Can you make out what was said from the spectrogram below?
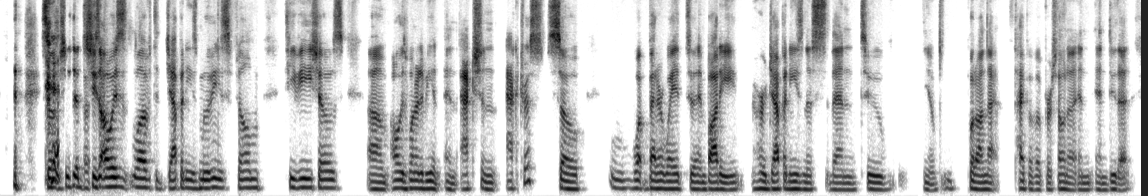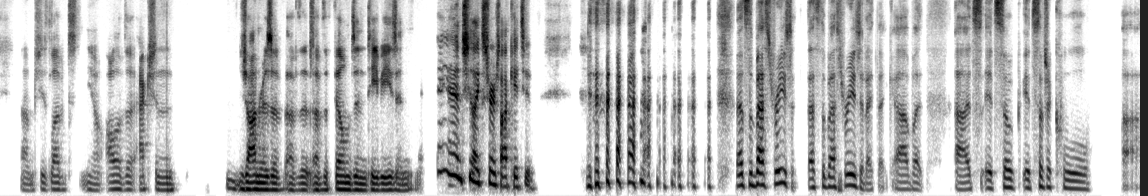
So she said she's always loved Japanese movies, film, TV shows. Um, always wanted to be an, an action actress. So, what better way to embody her Japaneseness than to, you know, put on that type of a persona and and do that? Um, she's loved, you know, all of the action genres of, of the of the films and TVs, and and she likes her sake too. that's the best reason. That's the best reason, I think. Uh, but uh, it's it's so it's such a cool uh,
